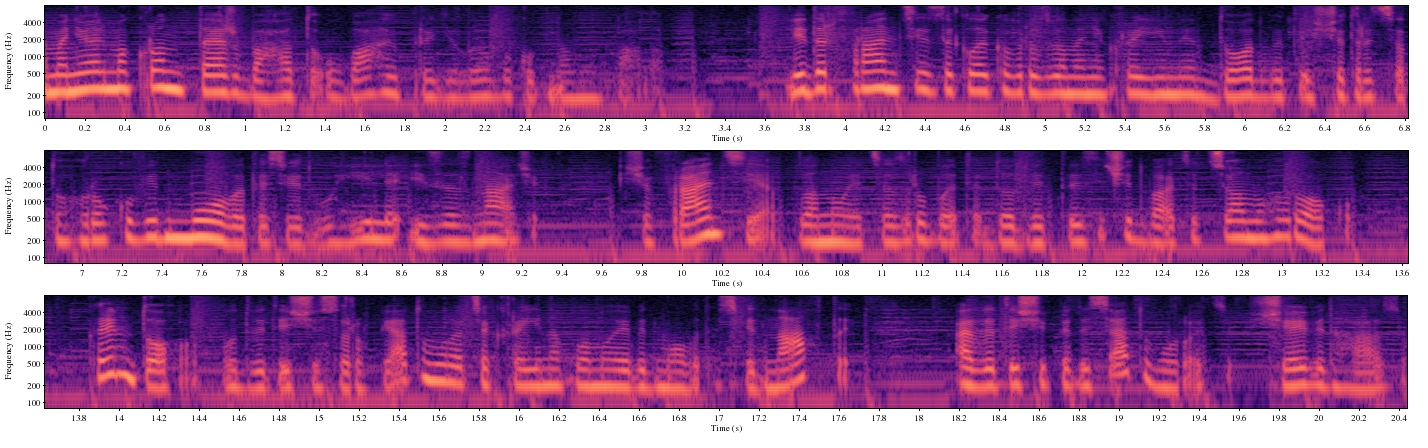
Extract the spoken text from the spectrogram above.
Еммануель Макрон теж багато уваги приділив викопному паливу. Лідер Франції закликав розвинені країни до 2030 року відмовитись від вугілля і зазначив, що Франція планує це зробити до 2027 року. Крім того, у 2045 році країна планує відмовитись від нафти, а в 2050 році ще й від газу.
